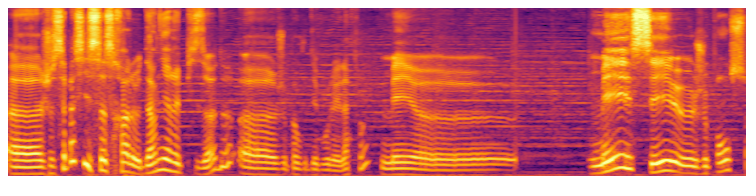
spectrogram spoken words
Euh, je ne sais pas si ce sera le dernier épisode. Euh, je ne vais pas vous dévoiler la fin, mais mais c'est, je pense,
